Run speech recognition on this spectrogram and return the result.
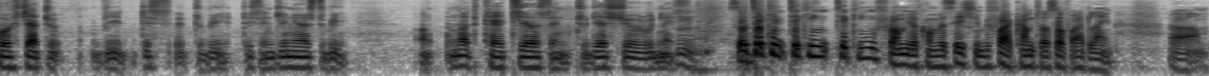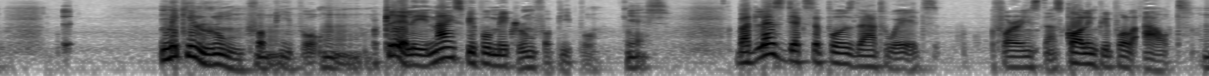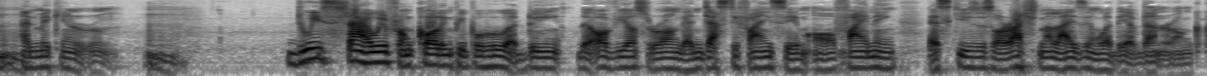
posture to be dis, to be disingenuous, to be uh, not courteous, and to just show rudeness. So taking taking taking from your conversation before I come to a soft outline, um, making room for people. Clearly, nice people make room for people. Yes. But let's juxtapose that with, for instance, calling people out mm. and making room. Mm. Do we shy away from calling people who are doing the obvious wrong and justifying same or finding excuses or rationalizing what they have done wrong?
